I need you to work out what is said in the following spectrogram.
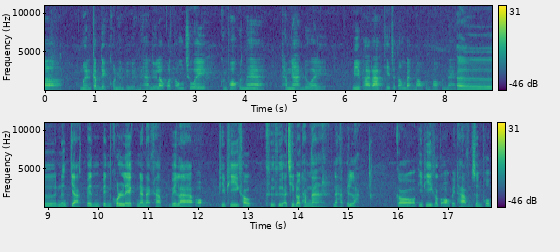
อ่อเหมือนกับเด็กคนอื่นๆนะฮะหรือเราก็ต้องช่วยคุณพ่อคุณแม่ทำงานด้วย มีภาระที่จะต้องแบ่งเบาคุณพ่อคุณแม่เอ่อเนื่องจากเป็นเป็นคนเล็กนะนะครับ เวลาออกพี่ๆเขาคือคืออาชีพเราทำนานะฮะเป็นหลัก ก็พี่ๆเขาก็ออกไปทำส่วนผม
